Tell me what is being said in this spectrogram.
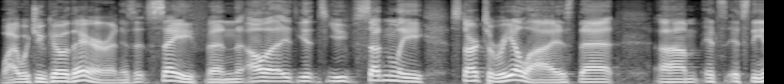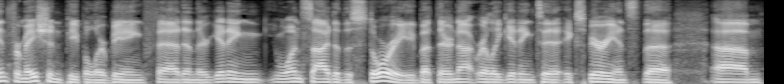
"Why would you go there?" and "Is it safe?" and all it, it, you suddenly start to realize that um, it's it's the information people are being fed, and they're getting one side of the story, but they're not really getting to experience the. Um,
